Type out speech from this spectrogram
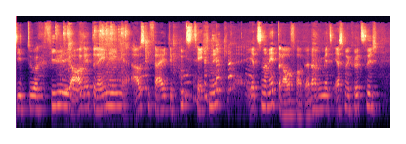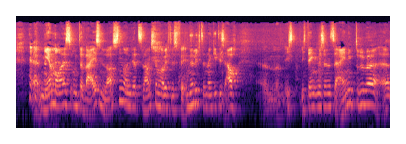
die durch viele Jahre Training ausgefeilte Putztechnik jetzt noch nicht drauf habe. Da habe ich mir jetzt erstmal kürzlich äh, mehrmals unterweisen lassen und jetzt langsam habe ich das verinnerlicht und dann geht es auch. Ähm, ich, ich denke, wir sind uns da einig drüber, äh,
